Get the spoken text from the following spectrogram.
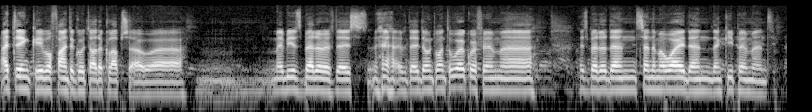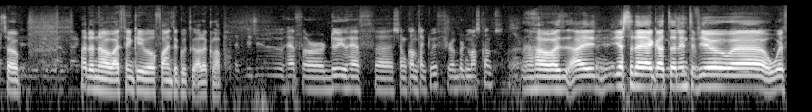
I think he will find a good other club, so uh, maybe it's better if they if they don't want to work with him. Uh, it's better than send him away than than keep him. And so I don't know. I think he will find a good other club. Did you have or do you have uh, some contact with Robert Maaskant? No, I, I yesterday I got an interview uh, with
